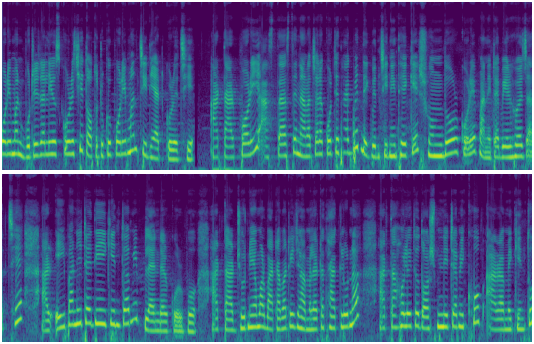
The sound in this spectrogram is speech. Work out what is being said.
পরিমাণ বুটের ডাল ইউজ করেছি, ততটুকু পরিমাণ চিনি অ্যাড করেছি। আর তারপরেই আস্তে আস্তে নাড়াচাড়া করতে থাকবেন। দেখবেন চিনি থেকে সুন্দর করে পানিটা বের হয়ে যাচ্ছে। আর এই পানিটা দিয়েই কিন্তু আমি ব্লেন্ডার করব। আর তার জন্যই আমার বাটাবাটি ঝামেলাটা থাকল না। আর তাহলে তো দশ মিনিটে আমি খুব আরামে কিন্তু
